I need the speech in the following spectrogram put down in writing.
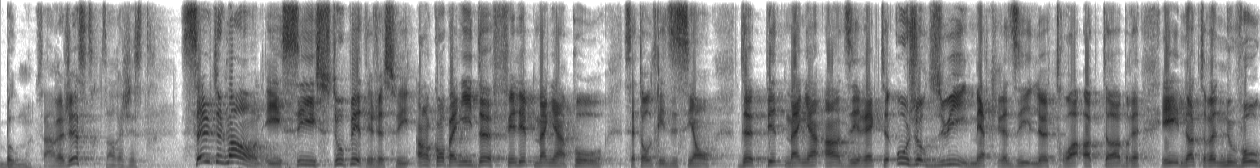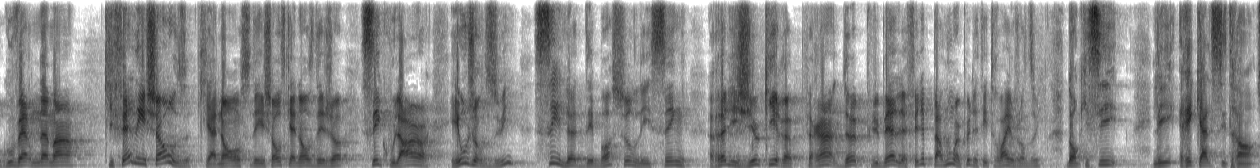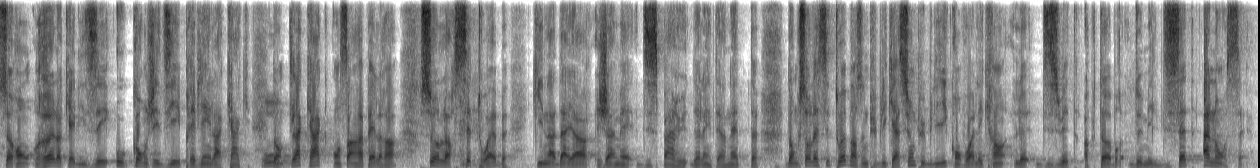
Boom. Ça enregistre? Ça enregistre. Salut tout le monde! Ici Stupid et je suis en compagnie de Philippe Magnan pour cette autre édition de Pit Magnan en direct. Aujourd'hui, mercredi le 3 octobre, et notre nouveau gouvernement qui fait des choses, qui annonce des choses, qui annonce déjà ses couleurs. Et aujourd'hui, c'est le débat sur les signes religieux qui reprend de plus belle. Philippe, parle-nous un peu de tes trouvailles aujourd'hui. Donc ici, les récalcitrants seront relocalisés ou congédiés, prévient la CAQ. Donc la CAQ, on s'en rappellera, sur leur site web, qui n'a d'ailleurs jamais disparu de l'Internet. Donc sur le site web, dans une publication publiée qu'on voit à l'écran le 18 octobre 2017, annonçait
